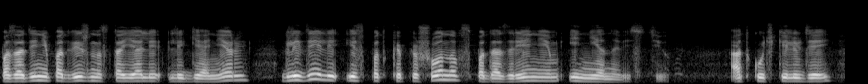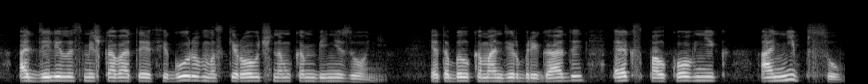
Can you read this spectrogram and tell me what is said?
Позади неподвижно стояли легионеры, глядели из-под капюшонов с подозрением и ненавистью. От кучки людей отделилась мешковатая фигура в маскировочном комбинезоне. Это был командир бригады, экс-полковник Анипсу,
